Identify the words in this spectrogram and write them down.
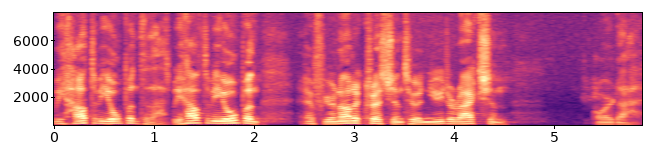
we have to be open to that. We have to be open, if you're not a Christian, to a new direction or die.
